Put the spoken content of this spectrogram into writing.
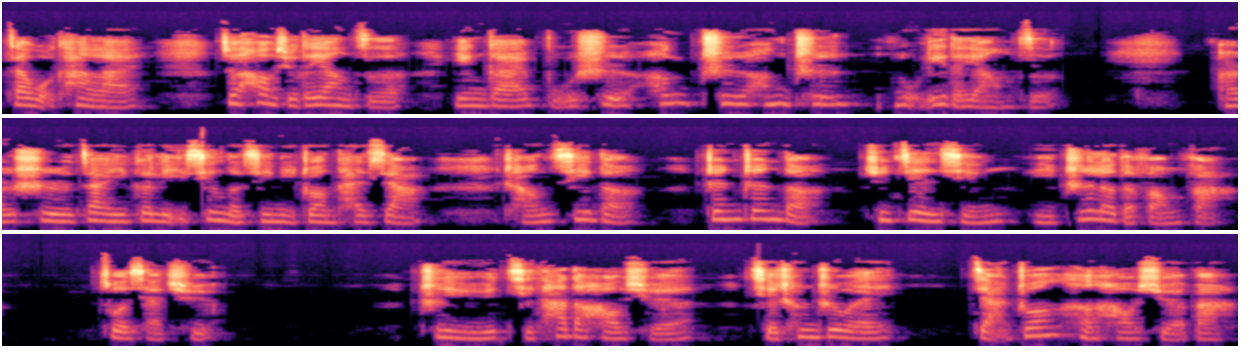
在我看来，最好学的样子应该不是哼哧哼哧努力的样子，而是在一个理性的心理状态下，长期的、真真的去践行已知了的方法，做下去。至于其他的好学，且称之为假装很好学吧。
